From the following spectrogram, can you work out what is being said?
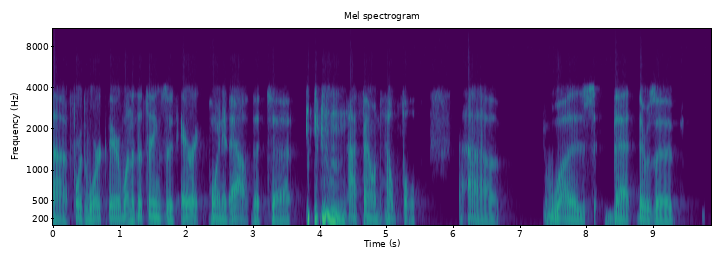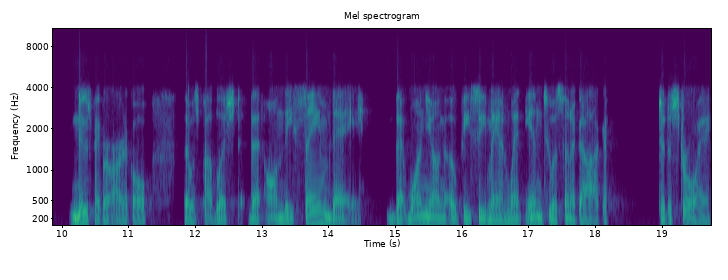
uh, for the work there. One of the things that Eric pointed out that uh, I found helpful was that there was a newspaper article that was published that on the same day that one young OPC man went into a synagogue to destroy,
